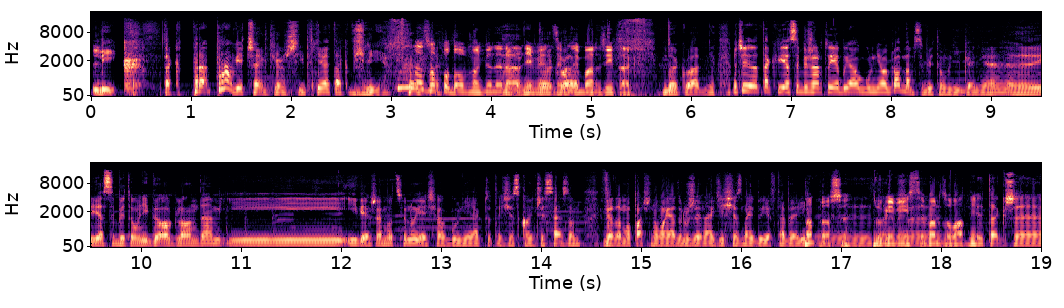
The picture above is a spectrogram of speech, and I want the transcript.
League. Tak pra, prawie Championship, nie? Tak brzmi. Nazwa podobna generalnie, więc jak Dokładnie. najbardziej tak. Dokładnie. Znaczy, no tak, ja sobie żartuję, bo ja ogólnie oglądam sobie tą ligę, nie? Y, Ja sobie tą ligę oglądam i, i wiesz, emocjonuję się ogólnie, jak tutaj się skończy sezon. Wiadomo, patrz, no moja drużyna, gdzie się znajduje w tabeli. No proszę, Y, drugie miejsce, bardzo ładnie. y, Także,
